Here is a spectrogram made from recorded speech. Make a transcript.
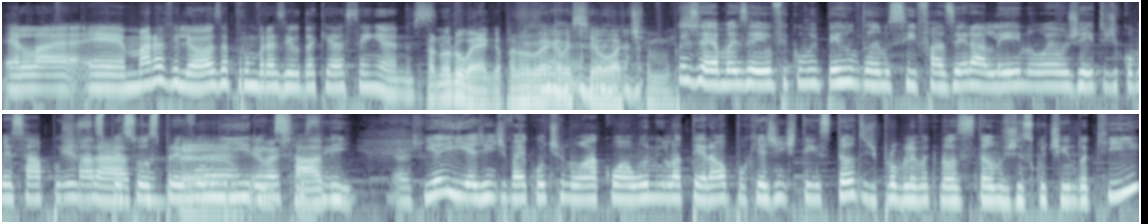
ela é maravilhosa para um Brasil daqui a 100 anos. Pra Noruega, pra Noruega vai ser ótimo. Pois é, mas aí eu fico me perguntando se fazer a lei não é um jeito de começar a puxar Exato. as pessoas pra É. evoluírem, que sabe? E aí, a gente vai continuar com a unilateral, porque a gente tem esse tanto de problema que nós estamos discutindo aqui.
